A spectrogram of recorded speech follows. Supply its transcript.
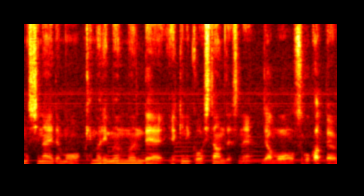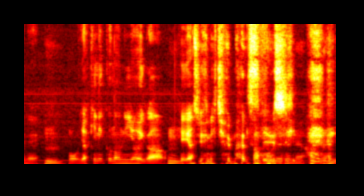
もうしないでもう煙ムンムンで焼肉をしたんですね。いやもうすごかったよね。うん。もう焼肉の匂いがうん。部屋中に充満してるし、ですね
